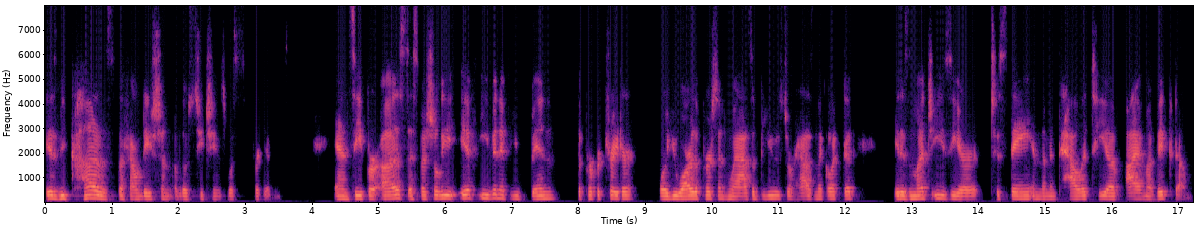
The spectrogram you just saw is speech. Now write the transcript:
is because the foundation of those teachings was forgiveness. And see, for us, especially if even if you've been the perpetrator or you are the person who has abused or has neglected, it is much easier to stay in the mentality of I'm a victim.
